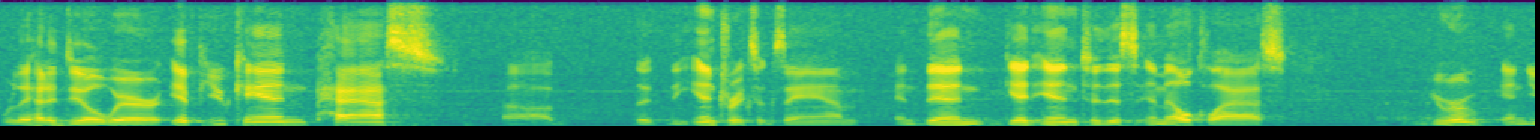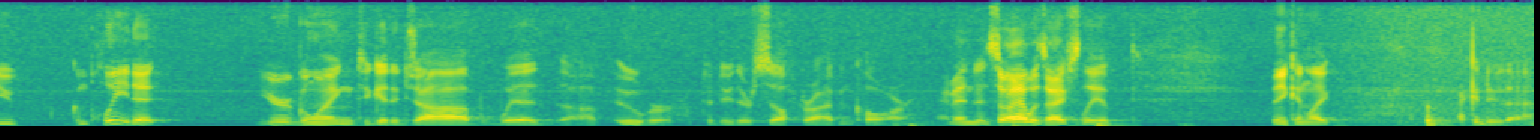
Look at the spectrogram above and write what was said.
where they had a deal where if you can pass uh, the, the entrance exam and then get into this ML class, you're, and you complete it, you're going to get a job with uh, Uber to do their self-driving car. And so I was actually thinking like, I could do that.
